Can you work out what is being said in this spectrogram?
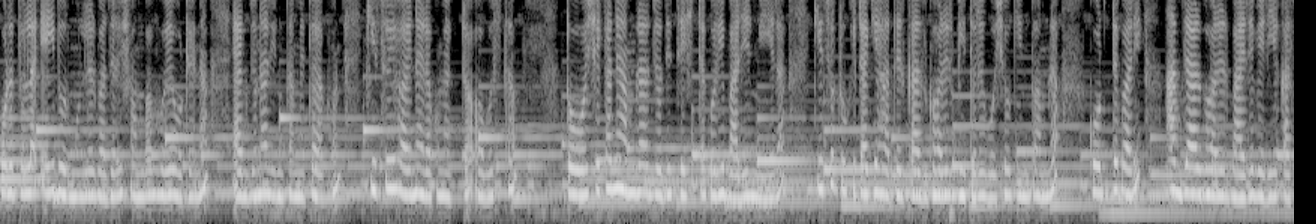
করে তোলা এই দুর্মূল্যের বাজারে সম্ভব হয়ে ওঠে না। একজনের ইনকামে তো এখন কিছুই হয় না এরকম একটা অবস্থা। তো সেখানে আমরা যদি চেষ্টা করি বাড়ির মেয়েরা, কিছু টুকিটাকি হাতের কাজ ঘরের ভিতরে বসেও কিন্তু আমরা করতে পারি। আর যার ঘরের বাইরে বেরিয়ে কাজ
